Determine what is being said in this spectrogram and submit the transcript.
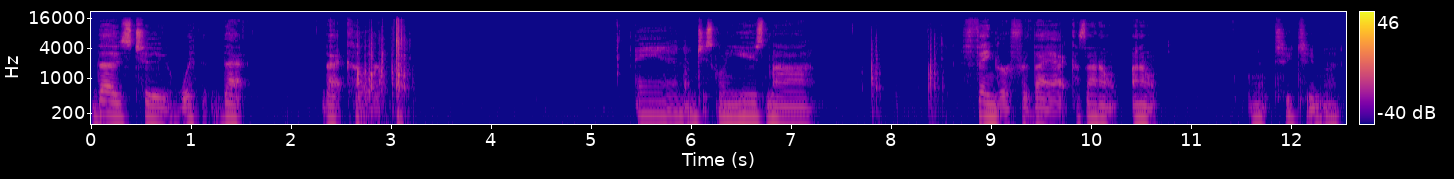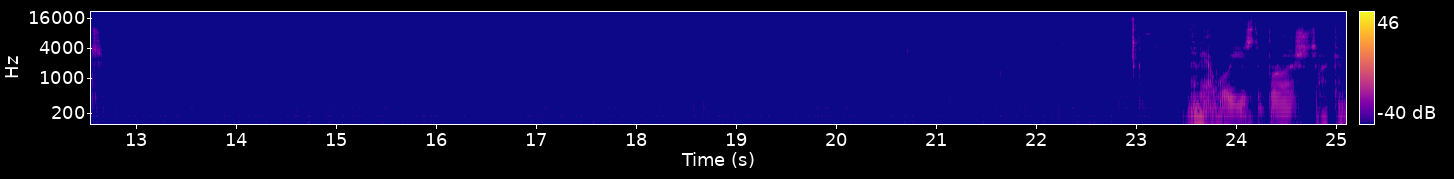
those two with that that color. And I'm just going to use my finger for that because I don't I don't want too too much. Maybe I will use the brush so I can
